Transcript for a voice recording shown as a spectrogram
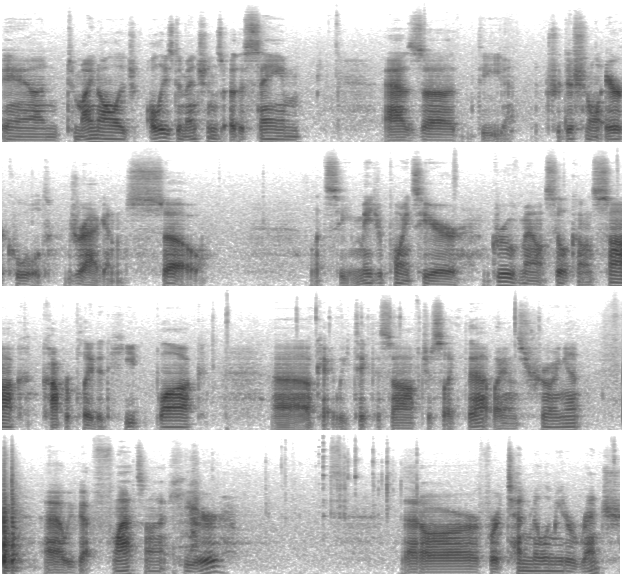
and to my knowledge all these dimensions are the same as uh, the traditional air-cooled Dragon. So let's see, major points here, groove mount, silicone sock, copper plated heat block. Uh, okay, we take this off just like that by unscrewing it. Uh, we've got flats on it here that are for a 10 millimeter wrench.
